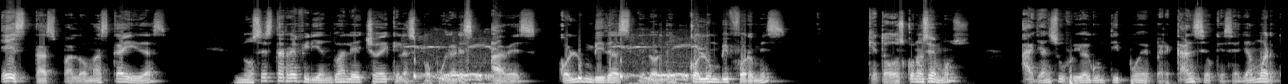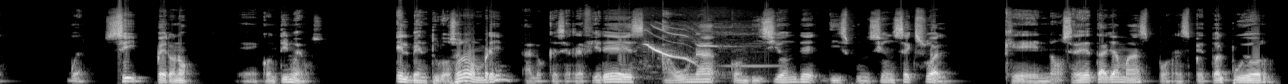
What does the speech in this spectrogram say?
estas palomas caídas, no se está refiriendo al hecho de que las populares aves columbidas del orden columbiformes, que todos conocemos, hayan sufrido algún tipo de percance o que se hayan muerto. Bueno, sí, pero no. Eh, continuemos. El venturoso nombre a lo que se refiere es a una condición de disfunción sexual que no se detalla más por respeto al pudor,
